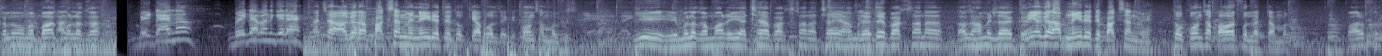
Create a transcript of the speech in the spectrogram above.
कलम पाक मुल्क का बेटा है ना? बेटा बन के रहे। अच्छा अगर आप पाकिस्तान में नहीं रहते तो क्या बोलते कौन सा मुल्क? जी ये मुल्क हमारा ये अच्छा है पाकिस्तान अच्छा है हम रहते हैं पाकिस्तान आज हमें लायक नहीं अगर आप नहीं रहते पाकिस्तान में तो कौन सा पावरफुल लगता मुल्क? पावरफुल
